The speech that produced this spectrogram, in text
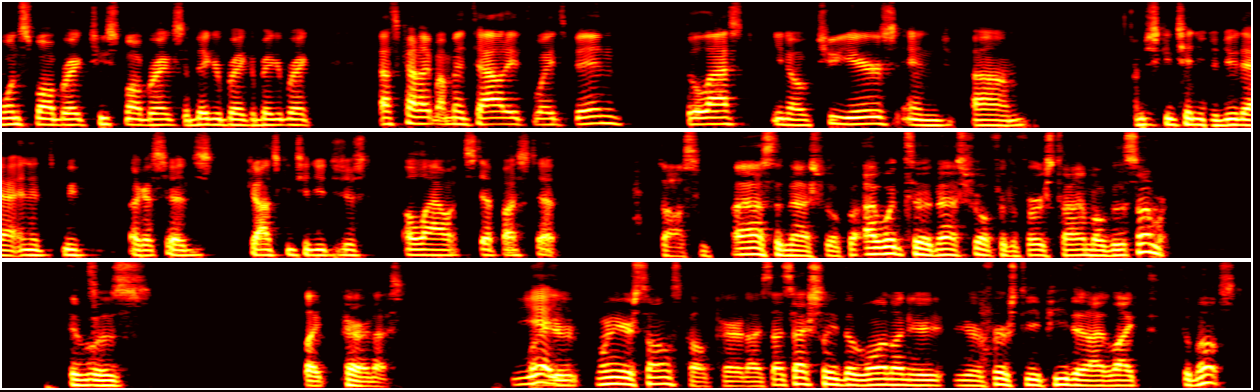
One small break, two small breaks, a bigger break, a bigger break. That's kind of like my mentality. It's the way it's been for the last, you know, two years, and um, I'm just continuing to do that. And it's we, like I said, God's continued to just allow it step by step. It's awesome. I asked the Nashville. I went to Nashville for the first time over the summer. It was like paradise. Yeah, One of, your, one of your songs called Paradise. That's actually the one on your your first EP that I liked the most.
